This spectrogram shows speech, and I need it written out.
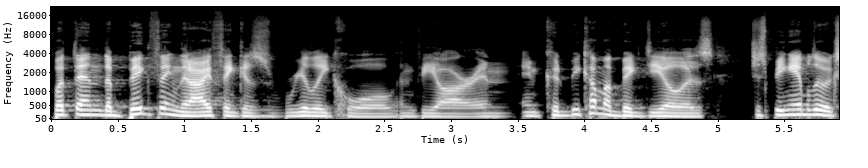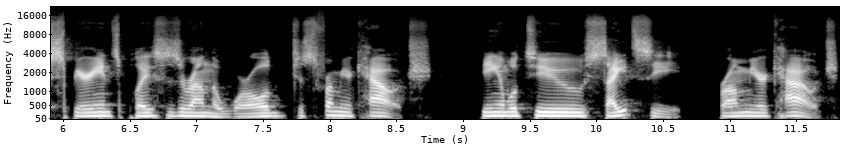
But then the big thing that I think is really cool in VR and and could become a big deal is just being able to experience places around the world just from your couch, being able to sightsee from your couch.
